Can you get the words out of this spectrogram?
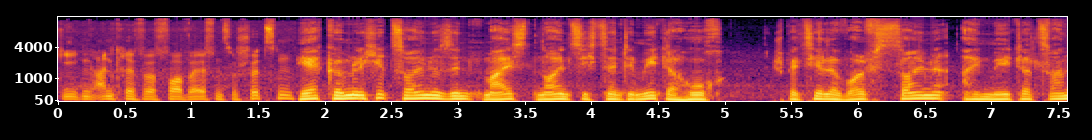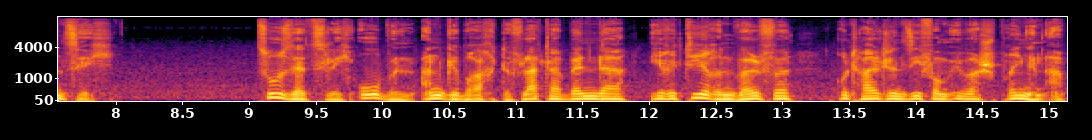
gegen Angriffe vor Wölfen zu schützen. Herkömmliche Zäune sind meist 90 cm hoch, spezielle Wolfszäune 1,20 Meter. Zusätzlich oben angebrachte Flatterbänder irritieren Wölfe und halten sie vom Überspringen ab.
